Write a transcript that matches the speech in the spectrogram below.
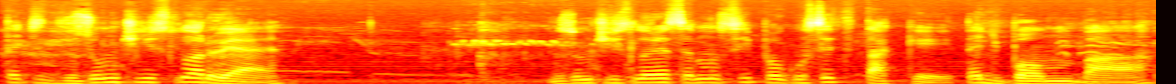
Teď zoom číslo dvě. Zoom číslo dvě se musí pokusit taky. Teď bomba.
